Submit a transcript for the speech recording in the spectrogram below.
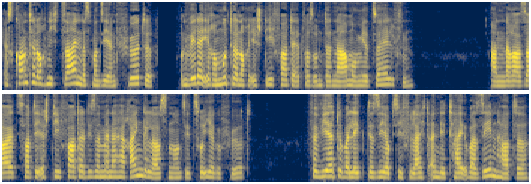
Es konnte doch nicht sein, dass man sie entführte und weder ihre Mutter noch ihr Stiefvater etwas unternahm, um ihr zu helfen. Andererseits hatte ihr Stiefvater diese Männer hereingelassen und sie zu ihr geführt. Verwirrt überlegte sie, ob sie vielleicht ein Detail übersehen hatte,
